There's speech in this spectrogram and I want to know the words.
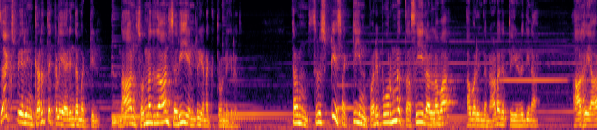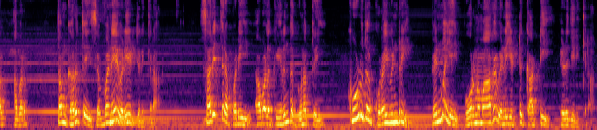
ஷேக்ஸ்பியரின் கருத்துக்களை அறிந்த மட்டில் நான் சொன்னதுதான் சரி என்று எனக்கு தோன்றுகிறது. தம் சிருஷ்டி சக்தியின் பரிபூர்ண தசையில் அல்லவா அவர் இந்த நாடகத்தை எழுதினார். ஆகையால் அவர் தம் கருத்தை செவ்வனே வெளியிட்டிருக்கிறார். சரித்திரப்படி அவளுக்கு இருந்த குணத்தை கூடுதல் குறைவின்றி பெண்மையை பூர்ணமாக வெளியிட்டு காட்டி எழுதியிருக்கிறார்.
